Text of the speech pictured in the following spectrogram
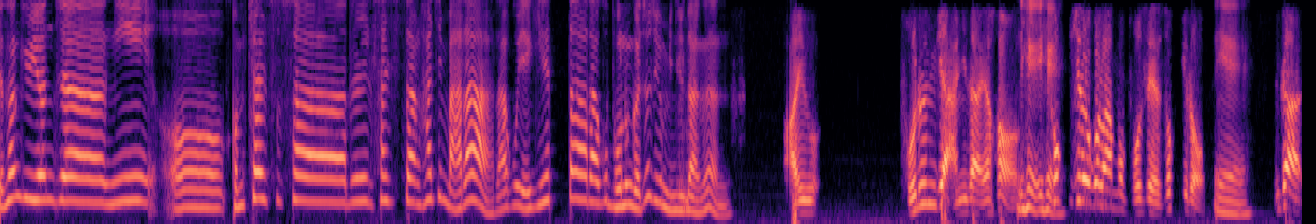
여상규 위원장이 어, 검찰 수사를 사실상 하지 마라라고 얘기했다라고 보는 거죠. 지금 민주당은. 아이고 보는 게 아니라요. 예, 예. 속기록을 한번 보세요, 속기록. 예. 그러니까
